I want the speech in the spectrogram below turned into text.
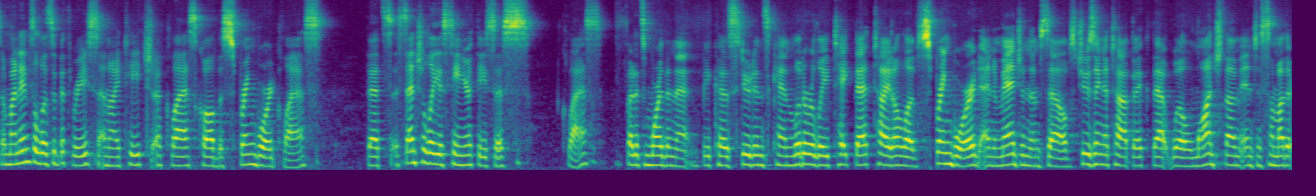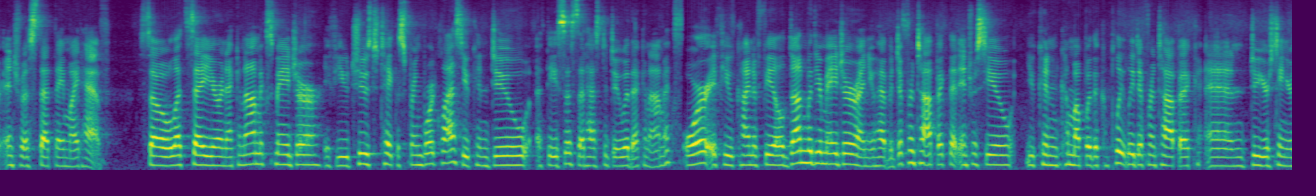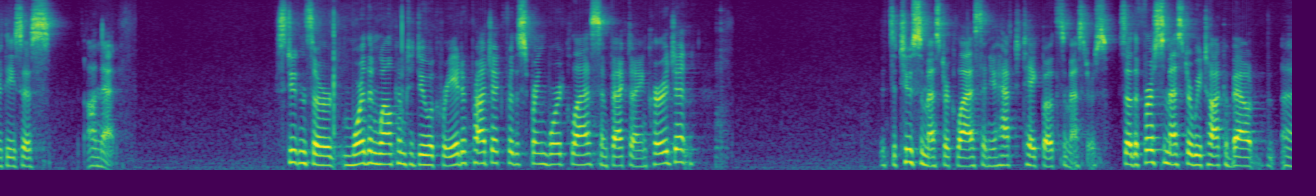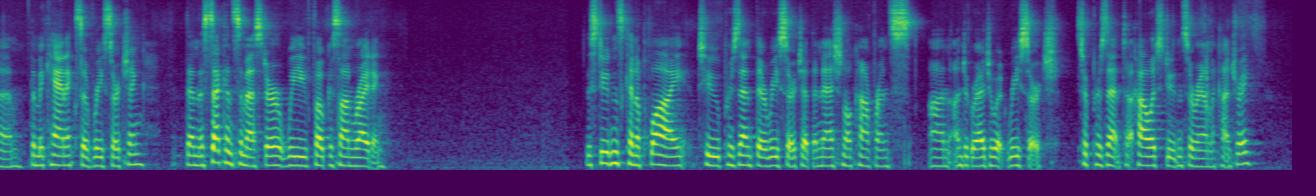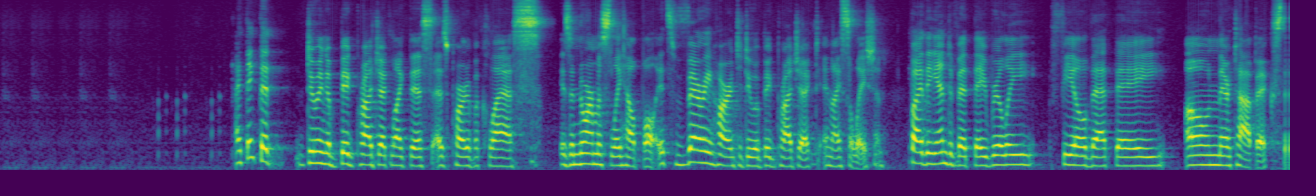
So my name's Elizabeth Reese and I teach a class called the Springboard class. That's essentially a senior thesis class, but it's more than that because students can literally take that title of Springboard and imagine themselves choosing a topic that will launch them into some other interest that they might have. So let's say you're an economics major. If you choose to take the Springboard class, you can do a thesis that has to do with economics. Or if you kind of feel done with your major and you have a different topic that interests you, you can come up with a completely different topic and do your senior thesis on that. Students are more than welcome to do a creative project for the Springboard class. In fact, I encourage it. It's a two semester class and you have to take both semesters. So the first semester we talk about um, the mechanics of researching. Then the second semester we focus on writing. The students can apply to present their research at the National Conference on Undergraduate Research to present to college students around the country. I think that doing a big project like this as part of a class is enormously helpful. It's very hard to do a big project in isolation. By the end of it, they really feel that they own their topics.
